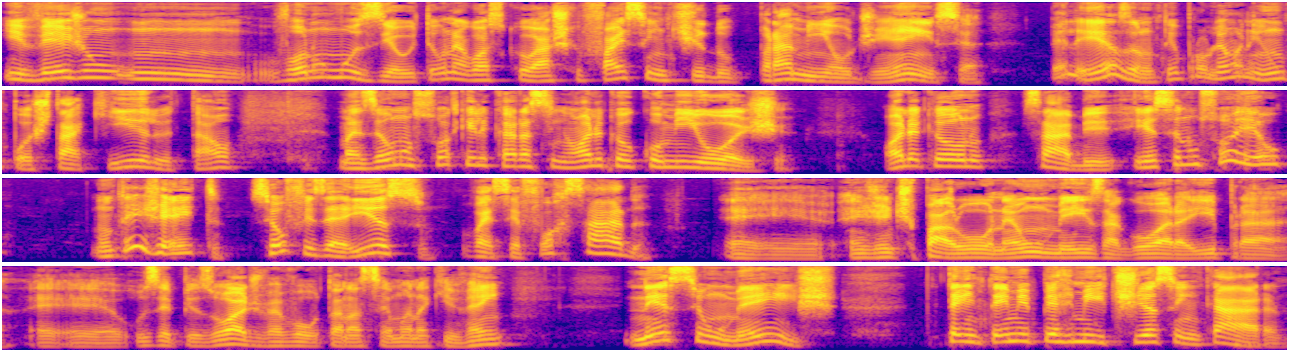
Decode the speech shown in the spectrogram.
e vejo um, um vou num museu e tem um negócio que eu acho que faz sentido para minha audiência, beleza, não tem problema nenhum postar aquilo e tal, mas eu não sou aquele cara assim, olha o que eu comi hoje. Olha que eu, sabe, esse não sou eu. Não tem jeito. Se eu fizer isso, vai ser forçado. É, a gente parou, né, um mês agora aí para é, é, os episódios, vai voltar na semana que vem. Nesse um mês, tentei me permitir assim, cara,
